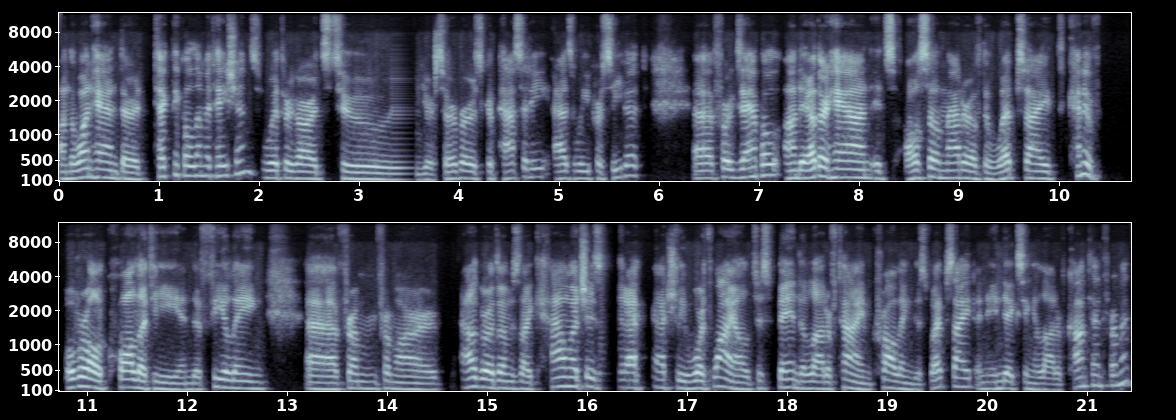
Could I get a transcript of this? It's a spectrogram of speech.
On the one hand, there are technical limitations with regards to your server's capacity as we perceive it, uh, for example. On the other hand, it's also a matter of the website kind of overall quality and the feeling uh, from, from our algorithms like how much is it actually worthwhile to spend a lot of time crawling this website and indexing a lot of content from it.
